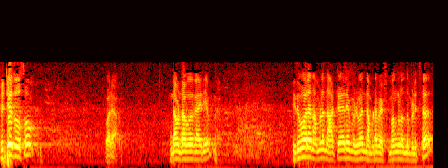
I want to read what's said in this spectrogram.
പിറ്റേ ദിവസവും പോരാ. എന്താ ഉണ്ടാവുക കാര്യം? ഇതുപോലെ നമ്മൾ നാട്ടുകാരെ മുഴുവൻ നമ്മുടെ വിഷമങ്ങളൊന്നും വിളിച്ച്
